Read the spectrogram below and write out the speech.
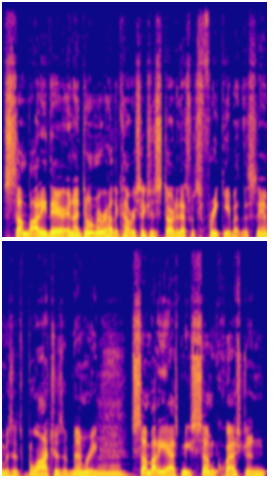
somebody there, and I don't remember how the conversation started. That's what's freaky about this, Sam, is it's blotches of memory. Mm-hmm. Somebody asked me some question,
